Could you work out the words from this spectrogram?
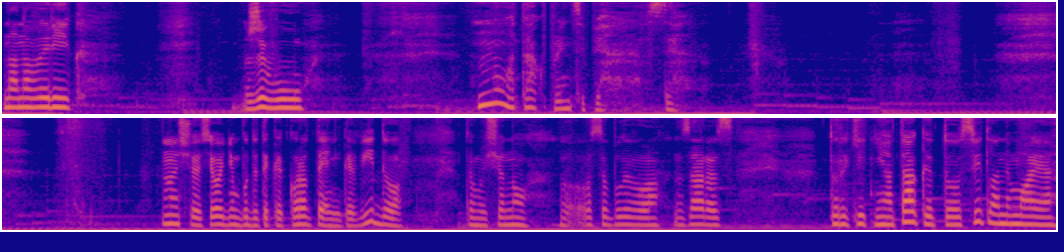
на Новий рік. Живу. Ну, а так, в принципі, все. Ну що, сьогодні буде таке коротеньке відео, тому що ну, особливо зараз то ракетні атаки, то світла немає.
